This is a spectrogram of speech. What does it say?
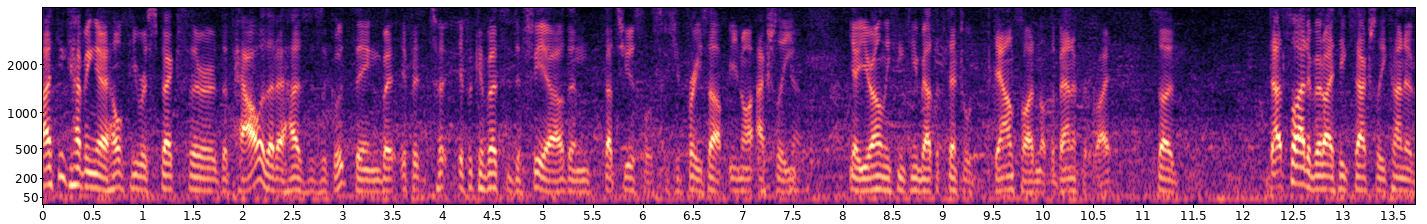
I think having a healthy respect for the power that it has is a good thing. But if it if it converts into fear, then that's useless because you freeze up. You're not actually. Yeah yeah, you're only thinking about the potential downside, not the benefit, right? So that side of it I think is actually kind of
